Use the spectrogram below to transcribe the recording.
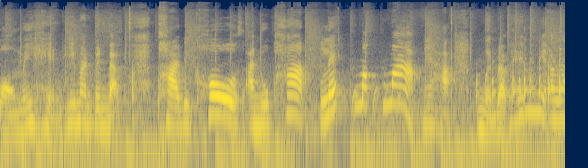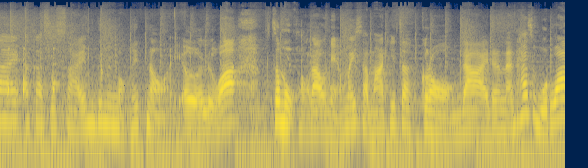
มองไม่เห็นที่มันเป็นแบบ particles อนุภาคเล็กมากๆเนี่ยค่ะเหมือนแบบเฮ้ยไม่มีอะไรอากาศสดใสมันดูมีหมอกนิดหน่อยเออหรือว่าจมูกของเราเนี่ยไม่สามารถที่จะกรองได้ ดังนั้น ถ้าสมมติว่า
